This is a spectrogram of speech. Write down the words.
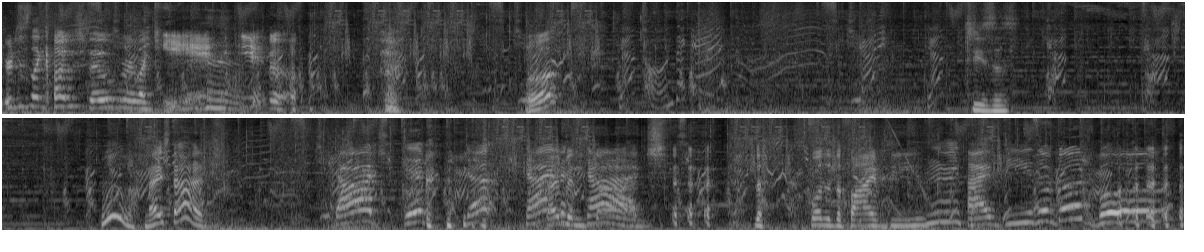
You're just like hunched over, like yeah, yeah. Oh, Jesus! Woo, nice dodge. Dodge, dip, duck, dive, I've and dodge. dodge. the, was it the five Ds? Mm, Five D's of dodgeball.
